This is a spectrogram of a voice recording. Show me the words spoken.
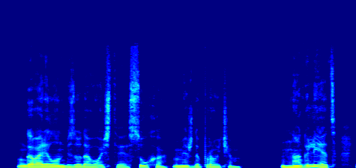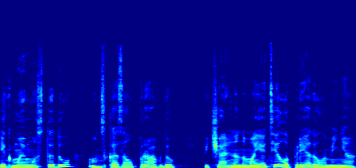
— говорил он без удовольствия, сухо, между прочим. Наглец, и к моему стыду он сказал правду. Печально, но мое тело предало меня,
